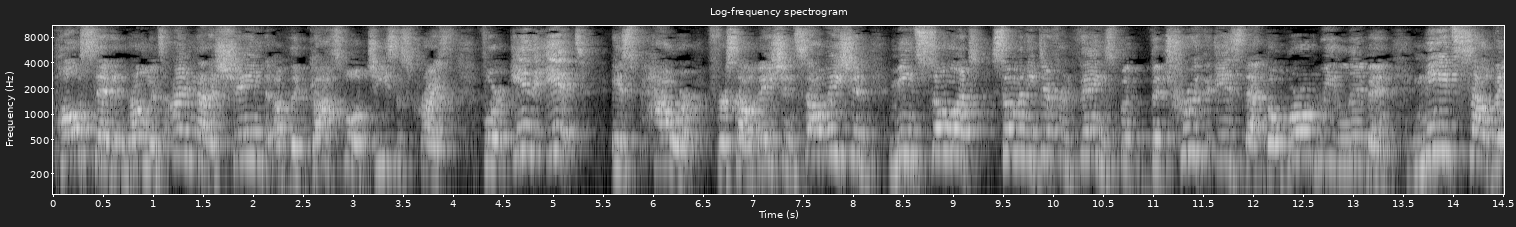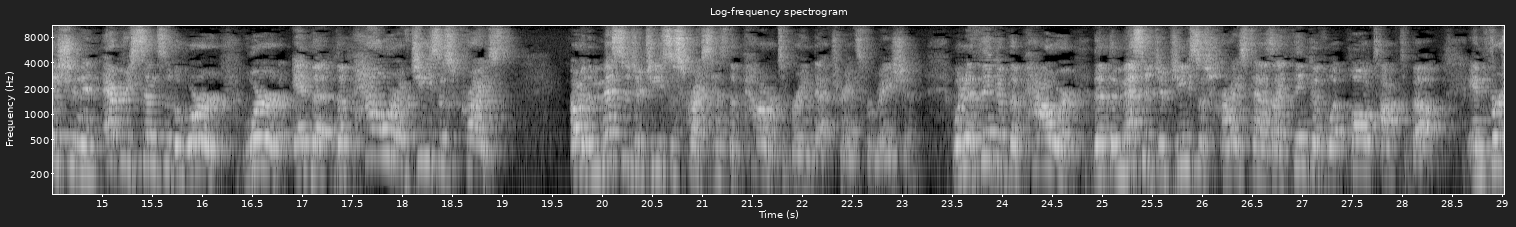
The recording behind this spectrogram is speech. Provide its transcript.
Paul said in Romans, I am not ashamed of the gospel of Jesus Christ, for in it is power for salvation. Salvation means so much, so many different things, but the truth is that the world we live in needs salvation in every sense of the word, word. And the, the power of Jesus Christ, or the message of Jesus Christ has the power to bring that transformation. When I think of the power that the message of Jesus Christ has, I think of what Paul talked about in 1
